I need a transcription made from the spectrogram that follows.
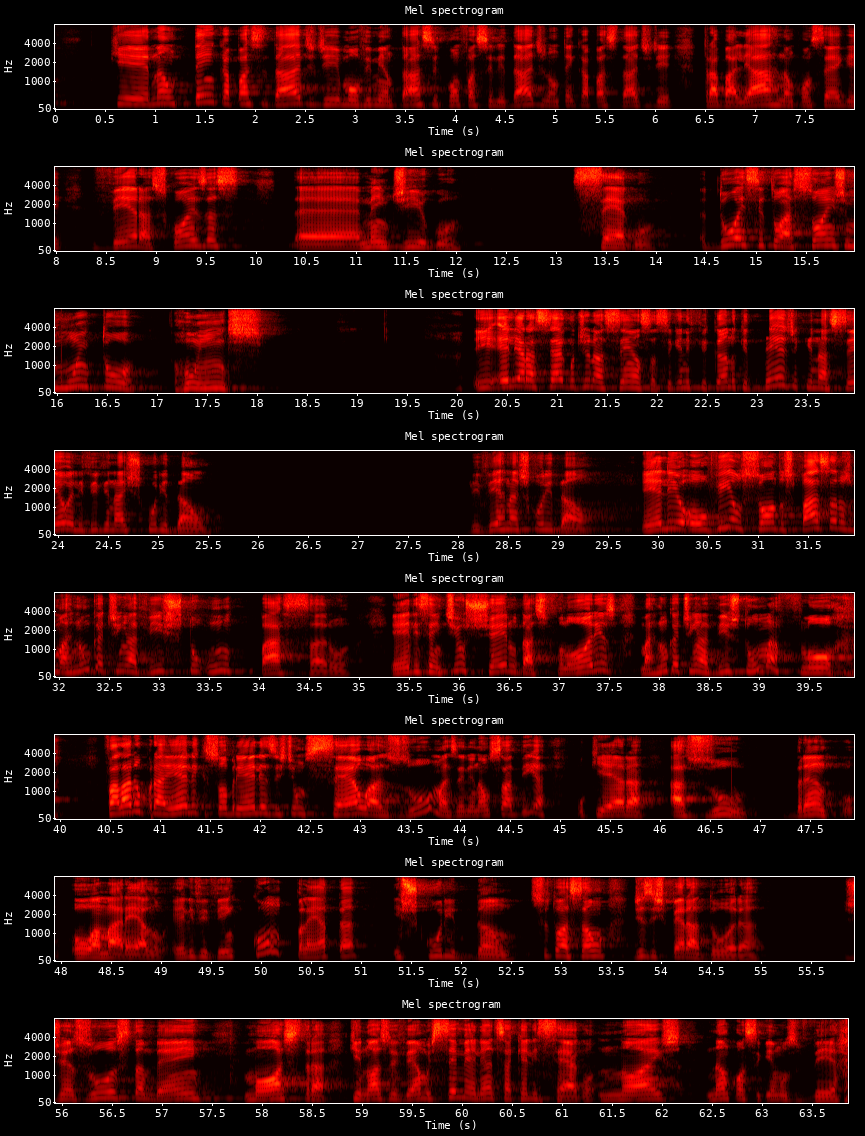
que não tem capacidade de movimentar-se com facilidade, não tem capacidade de trabalhar, não consegue ver as coisas, é, mendigo, cego. Duas situações muito ruins. E ele era cego de nascença, significando que desde que nasceu ele vive na escuridão viver na escuridão. Ele ouvia o som dos pássaros, mas nunca tinha visto um pássaro. Ele sentia o cheiro das flores, mas nunca tinha visto uma flor. Falaram para ele que sobre ele existia um céu azul, mas ele não sabia o que era azul, branco ou amarelo. Ele vivia em completa escuridão, situação desesperadora. Jesus também mostra que nós vivemos semelhantes àquele cego. Nós não conseguimos ver.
